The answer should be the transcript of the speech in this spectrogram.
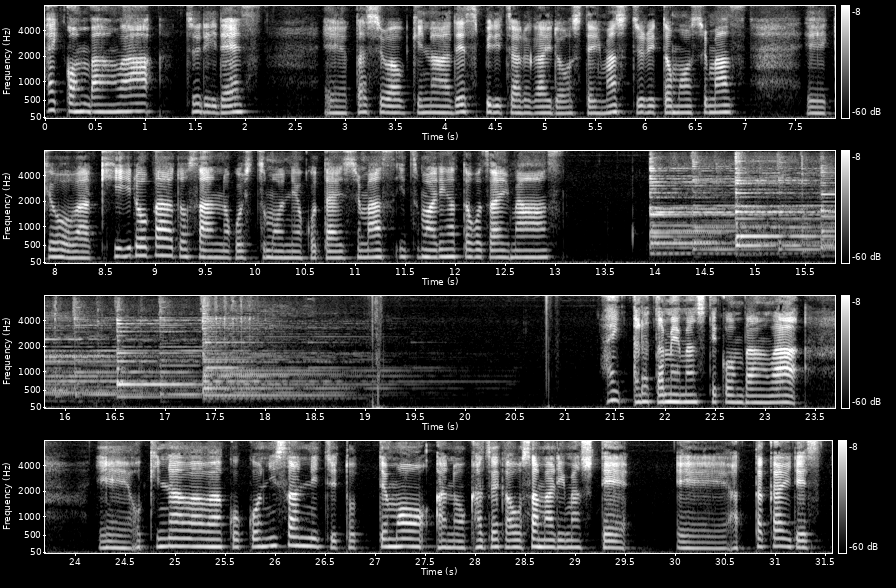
はい、こんばんは。ジュリです、えー私は沖縄でスピリチュアルガイドをしています。ジュリと申します。えー今日は黄色バードさんのご質問にお答えします。いつもありがとうございます。はい、改めましてこんばんは。えー沖縄はここ2、3日とってもあの風が収まりまして、えーあったかいです。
